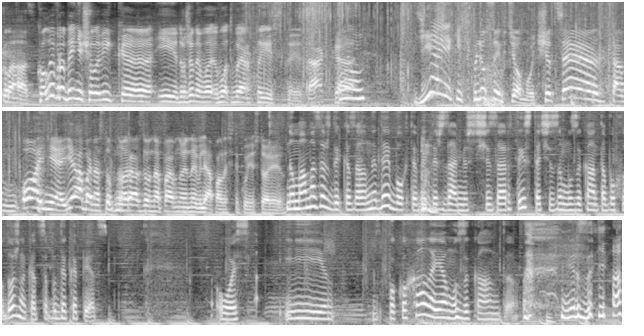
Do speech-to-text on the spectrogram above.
Клас. Коли в родині чоловік е, і дружина, ви, от ви артисти, так? е, Ну, Є якісь плюси в цьому? Чи це там ой ні, я би наступного разу, напевно, і не вляпалась в таку історію? ну, мама завжди казала: не дай Бог ти вийдеш заміж чи за артиста, чи за музиканта або художника, це буде капець. Ось. І Покохала я музиканта Мірзаяна.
